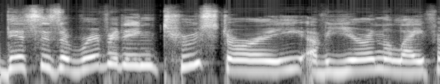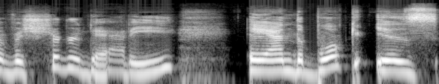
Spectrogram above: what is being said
this is a riveting true story of a year in the life of a sugar daddy. And the book is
